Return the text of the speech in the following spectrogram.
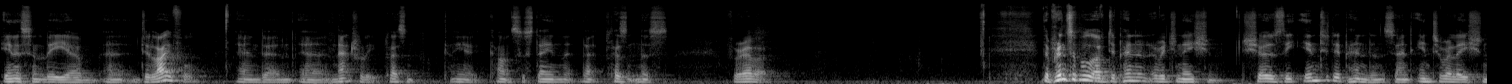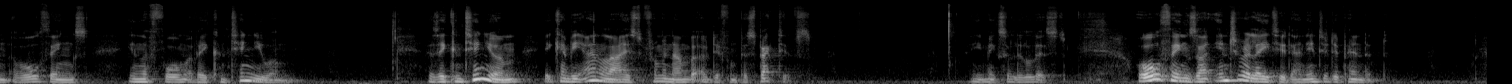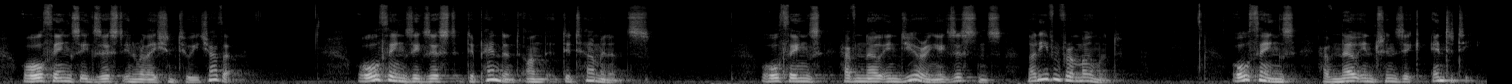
innocently um, uh, delightful and uh, uh, naturally pleasant you know, can't sustain that, that pleasantness forever. The principle of dependent origination shows the interdependence and interrelation of all things in the form of a continuum. As a continuum, it can be analyzed from a number of different perspectives. He makes a little list. All things are interrelated and interdependent. All things exist in relation to each other. All things exist dependent on determinants. All things have no enduring existence not even for a moment. All things have no intrinsic entity.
